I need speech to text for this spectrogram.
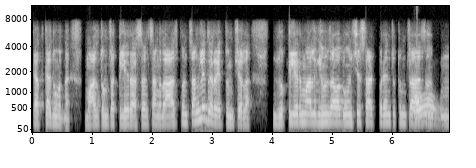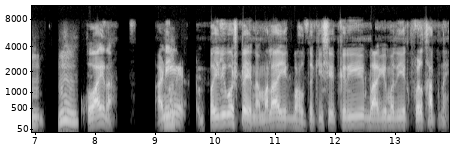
त्यात काय दुमत नाही. माल तुमचा क्लिअर असेल चांगला आज पण चांगले दर आहेत तुमच्याला. जो क्लिअर माल घेऊन जावा दोनशे साठ पर्यंत तुमचा आज हो. हम्म, हम्म, हो आहे ना. आणि पहिली गोष्ट आहे ना मला एक भावतं की शेतकरी बागेमध्ये एक फळ खात नाही.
